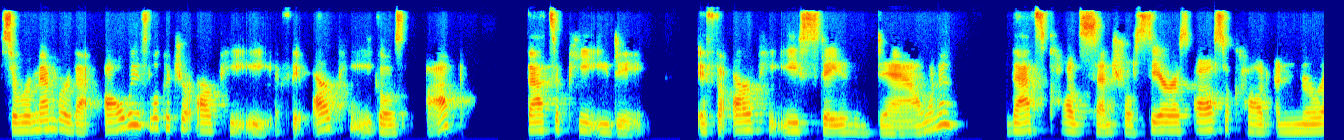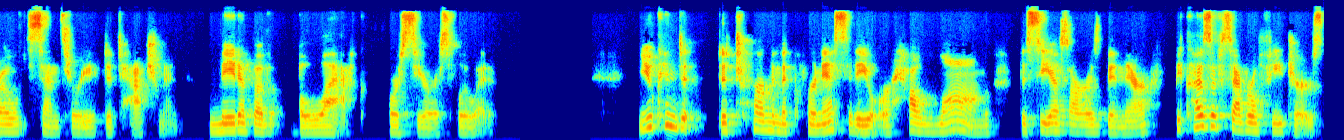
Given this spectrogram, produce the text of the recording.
So remember that always look at your RPE. If the RPE goes up, that's a PED. If the RPE stays down, that's called central serous, also called a neurosensory detachment, made up of black or serous fluid. You can de- determine the chronicity or how long the CSR has been there because of several features.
